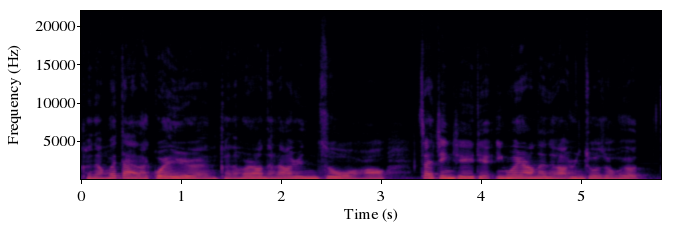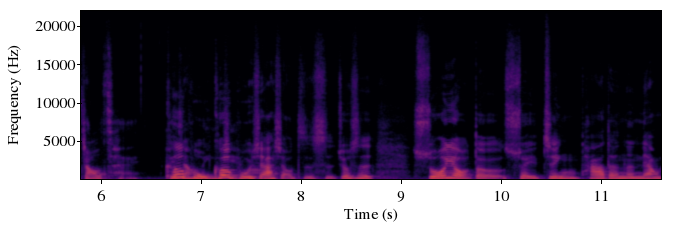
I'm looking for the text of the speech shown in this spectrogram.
可能会带来贵人，可能会让能量运作，然后再进阶一点，因为让那能量运作之后会有招财。科普科普一下小知识，就是所有的水晶，它的能量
